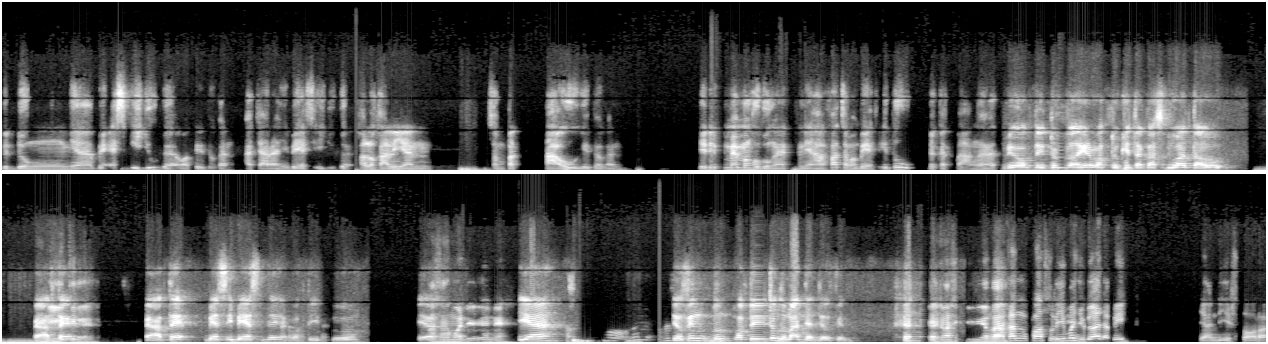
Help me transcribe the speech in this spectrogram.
gedungnya BSI juga waktu itu kan acaranya BSI juga. Kalau kalian sempat tahu gitu kan. Jadi memang hubungannya Alfat sama BSI itu deket banget. Tapi waktu itu terakhir waktu kita kelas 2 tahu PAT, Ini itu ya? PAT, BSI, BSD waktu itu. Ya. Pasar modern ya? Iya, Oh, Delvin waktu itu belum ada Delvin. Masih di Nah, apa? kan kelas 5 juga ada Pi. Yang di Istora.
